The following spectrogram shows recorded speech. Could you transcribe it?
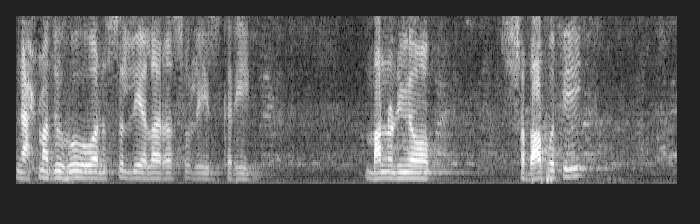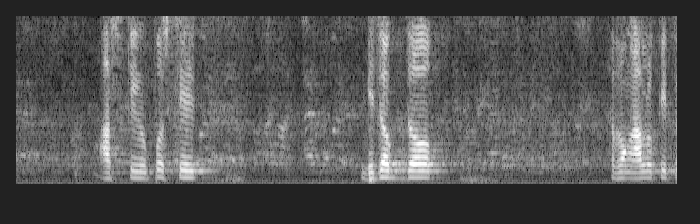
নাহমাদুহু মাননীয় সভাপতি আজকে উপস্থিত বিদগ্ধ এবং আলোকিত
